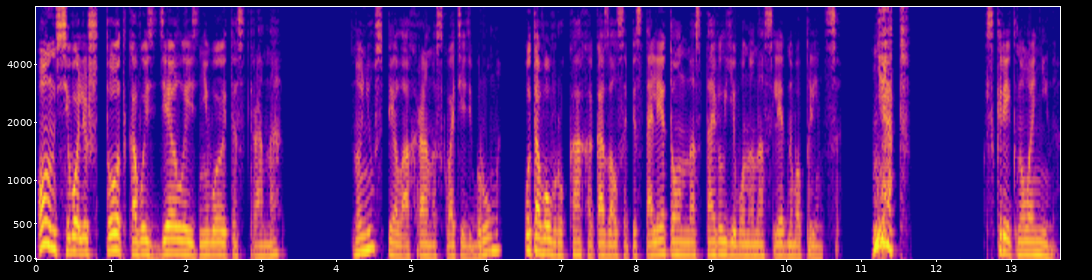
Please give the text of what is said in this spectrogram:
Он всего лишь тот, кого сделала из него эта страна». Но не успела охрана схватить Брума, у того в руках оказался пистолет, и он наставил его на наследного принца. «Нет!» — вскрикнула Нина.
